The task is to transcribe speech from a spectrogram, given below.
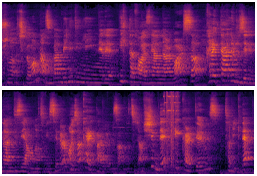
Şunu açıklamam lazım. Ben beni dinleyinleri ilk defa izleyenler varsa karakterler üzerinden diziyi anlatmayı seviyorum. O yüzden karakterlerimizi anlatacağım. Şimdi ilk karakterimiz tabii ki de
